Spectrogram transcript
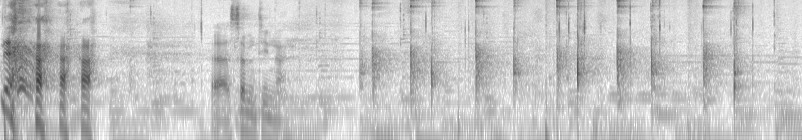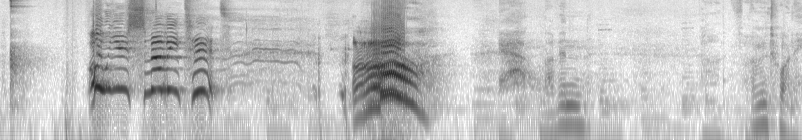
uh, Seventeen nine. Oh, you smelly tit! Oh! Yeah, 11, 11 20.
